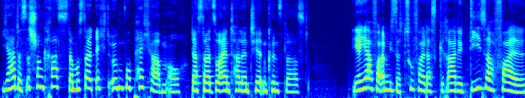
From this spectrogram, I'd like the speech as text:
Ja, das ist schon krass. Da musst du halt echt irgendwo Pech haben auch, dass du halt so einen talentierten Künstler hast. Ja, ja, vor allem dieser Zufall, dass gerade dieser Fall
